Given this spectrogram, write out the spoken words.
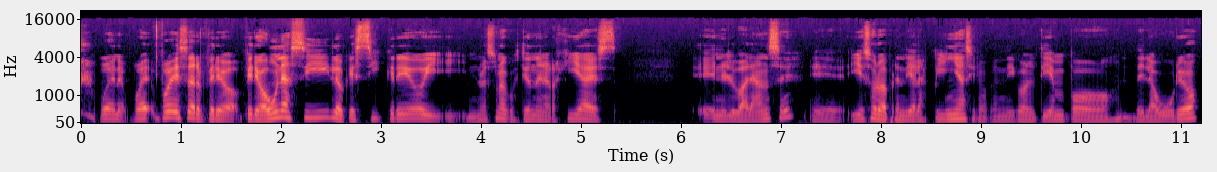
bueno, puede, ser, pero, pero aún así lo que sí creo, y, no es una cuestión de energía, es en el balance, eh, y eso lo aprendí a las piñas y lo aprendí con el tiempo de laburo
